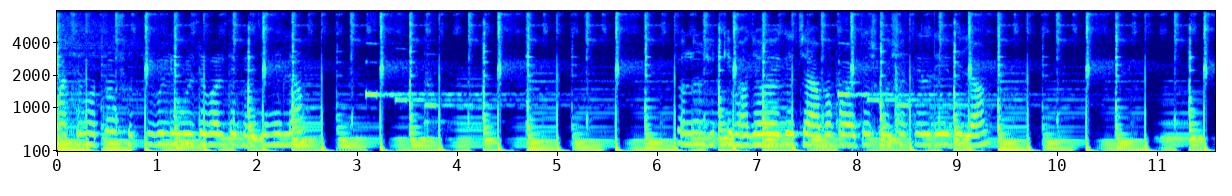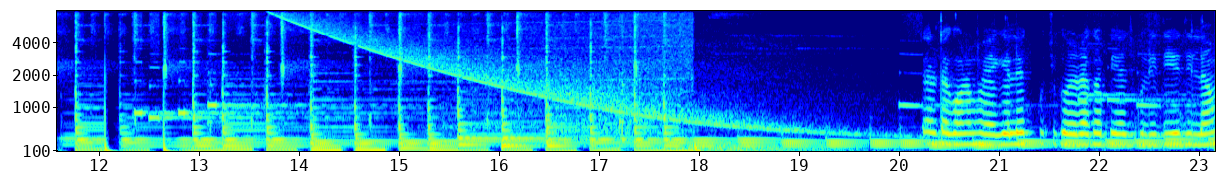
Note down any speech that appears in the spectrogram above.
মাছের মতন শুটকিগুলি উল্টে পাল্টে ভেজে নিলাম। চন্দন শুটকি ভাজা হয়ে গেছে, আবার কড়াইতে সরষের তেল দিয়ে দিলাম। তেলটা গরম হয়ে গেলে কুচি করে রাখা পেঁয়াজগুলি দিয়ে দিলাম।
